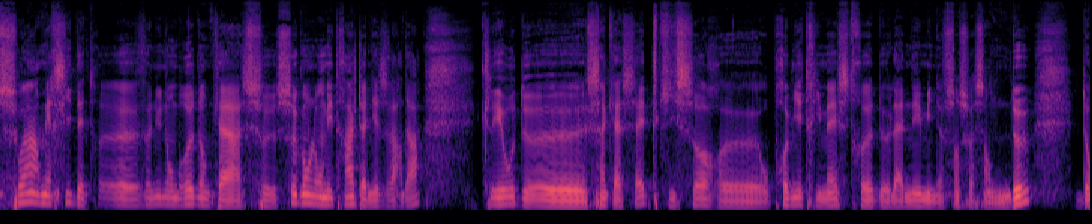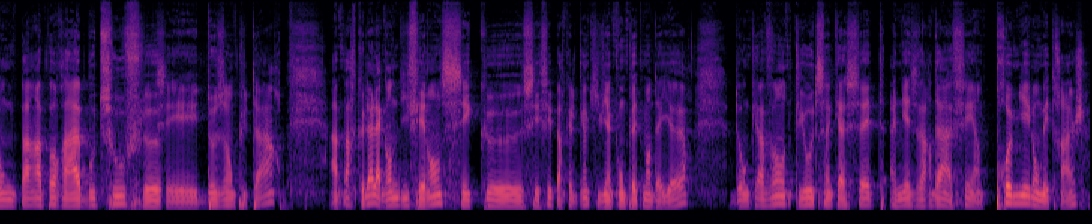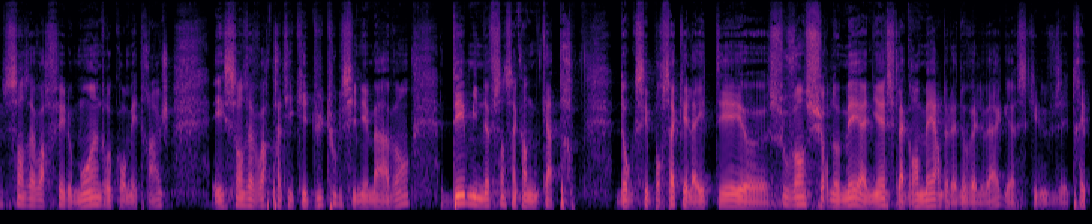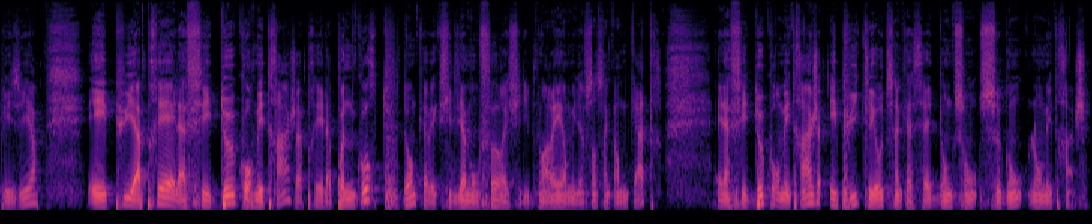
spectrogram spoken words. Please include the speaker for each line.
Speaker 1: Bonsoir, merci d'être euh, venus nombreux donc à ce second long métrage d'Agnès Varda, Cléo de 5 à 7, qui sort euh, au premier trimestre de l'année 1962. Donc par rapport à À bout de souffle, c'est deux ans plus tard. À part que là, la grande différence, c'est que c'est fait par quelqu'un qui vient complètement d'ailleurs. Donc avant Cléo de 5 à 7, Agnès Varda a fait un premier long métrage sans avoir fait le moindre court métrage et sans avoir pratiqué du tout le cinéma avant, dès 1954. Donc c'est pour ça qu'elle a été euh, souvent surnommée Agnès la grand-mère de la nouvelle vague, ce qui lui faisait très plaisir. Et puis après, elle a fait deux courts-métrages, après La Pointe Courte, donc avec Sylvia Montfort et Philippe Noiret en 1954. Elle a fait deux courts-métrages et puis Cléo de 5 à 7, donc son second long-métrage.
